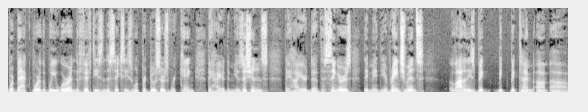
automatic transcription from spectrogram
we're back where the, we were in the fifties and the sixties when producers were king. They hired the musicians, they hired the, singers, they made the arrangements. A lot of these big big big time um, uh,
